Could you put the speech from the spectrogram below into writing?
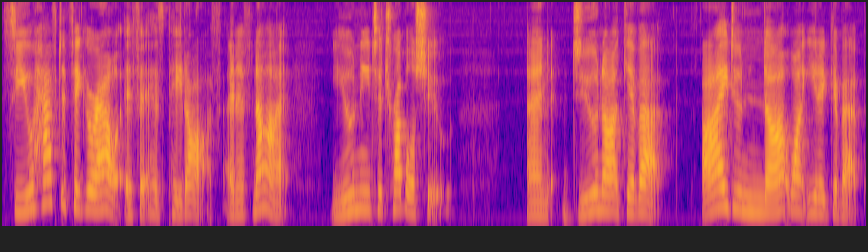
So you have to figure out if it has paid off. And if not, you need to troubleshoot and do not give up. I do not want you to give up.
